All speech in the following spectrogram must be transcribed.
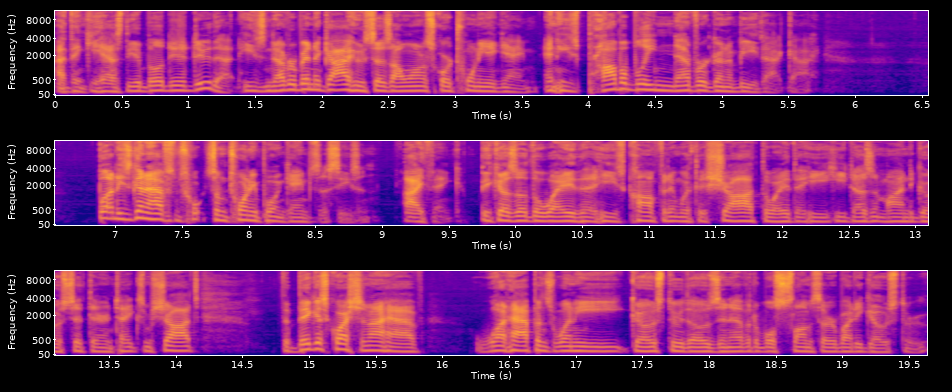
I think he has the ability to do that. He's never been a guy who says, I want to score 20 a game. And he's probably never going to be that guy. But he's going to have some, some 20 point games this season, I think, because of the way that he's confident with his shot, the way that he, he doesn't mind to go sit there and take some shots. The biggest question I have what happens when he goes through those inevitable slumps everybody goes through?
